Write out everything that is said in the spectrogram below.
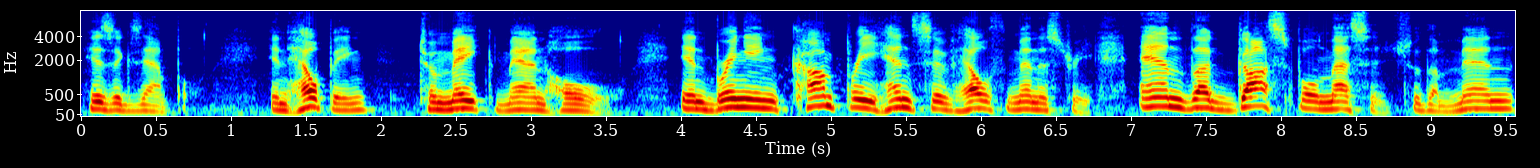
His example in helping to make man whole, in bringing comprehensive health ministry and the gospel message to the men,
